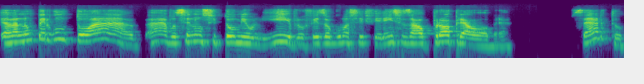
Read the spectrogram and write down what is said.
ela não perguntou, ah, ah, você não citou meu livro, fez algumas referências à própria obra certo?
